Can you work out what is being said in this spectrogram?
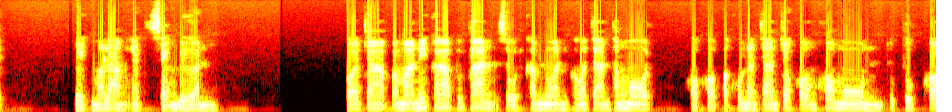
2567 เลขมาล่างแอดแสงเดือน ก็จะประมาณนี้ครับ ทุกท่านสูตรคำนวณของอาจารย์ทั้งหมด ขอขอบพระคุณอาจารย์เจ้าของข้อมูลทุกๆข้อ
